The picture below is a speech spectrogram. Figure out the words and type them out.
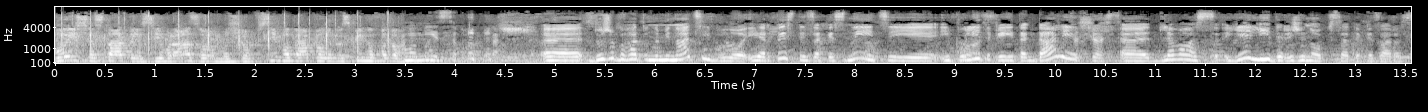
ближче стати всім разом, щоб всі потрапили на спільну фотографію. Місце. Е, дуже багато номінацій було, і артисти, і захисниці, і політики, і так далі. Це щастя. Е, для вас є лідери жінок все-таки зараз?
